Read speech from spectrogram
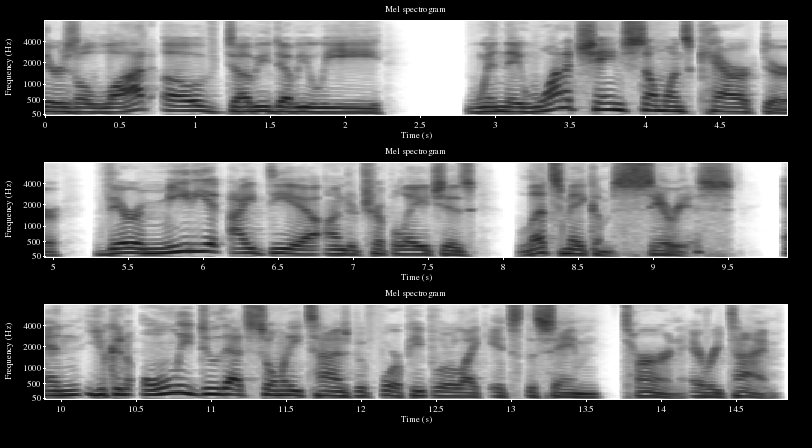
there's a lot of WWE when they want to change someone's character, their immediate idea under Triple H is let's make them serious. And you can only do that so many times before people are like, it's the same turn every time.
